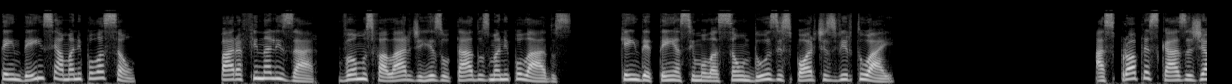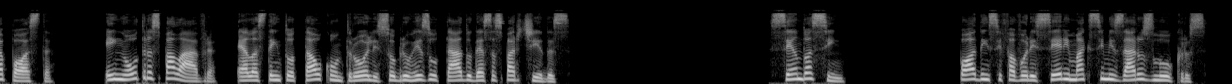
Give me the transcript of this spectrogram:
Tendência à manipulação. Para finalizar, vamos falar de resultados manipulados. Quem detém a simulação dos esportes virtuais? As próprias casas de aposta. Em outras palavras, elas têm total controle sobre o resultado dessas partidas. Sendo assim, podem se favorecer e maximizar os lucros.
